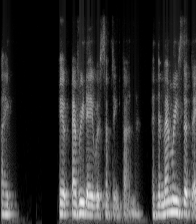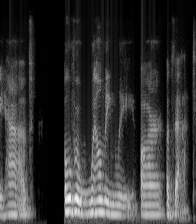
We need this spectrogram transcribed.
Like it, every day was something fun, and the memories that they have overwhelmingly are of that."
